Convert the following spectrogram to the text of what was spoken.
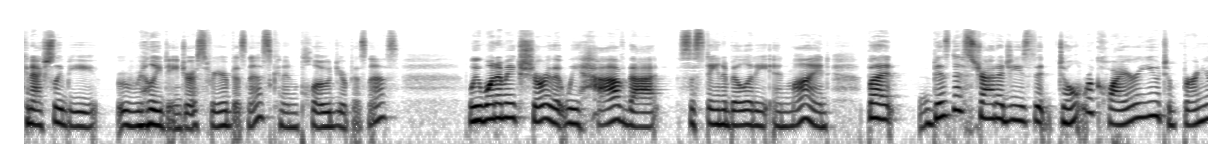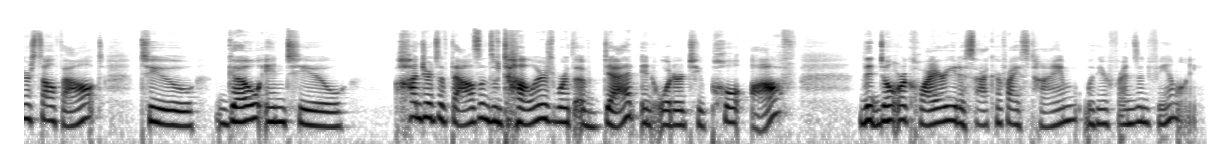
can actually be really dangerous for your business, can implode your business. We want to make sure that we have that sustainability in mind, but business strategies that don't require you to burn yourself out, to go into hundreds of thousands of dollars worth of debt in order to pull off, that don't require you to sacrifice time with your friends and family.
